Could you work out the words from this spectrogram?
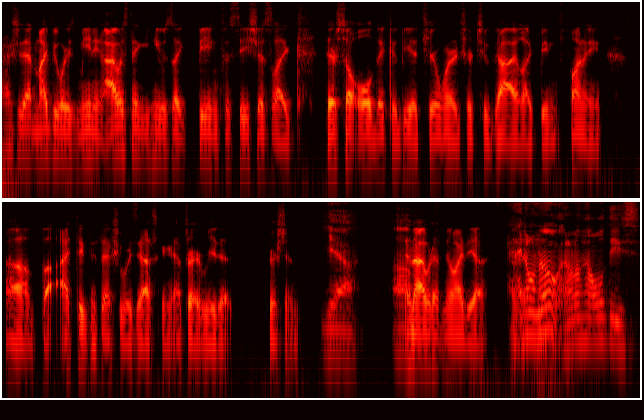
Actually, that might be what he's meaning. I was thinking he was like being facetious, like they're so old they could be a tier one or tier two guy, like being funny. Uh, but I think that's actually what he's asking after I read it, Christian. Yeah. Um, and I would have no idea. I don't know. I don't know how old these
